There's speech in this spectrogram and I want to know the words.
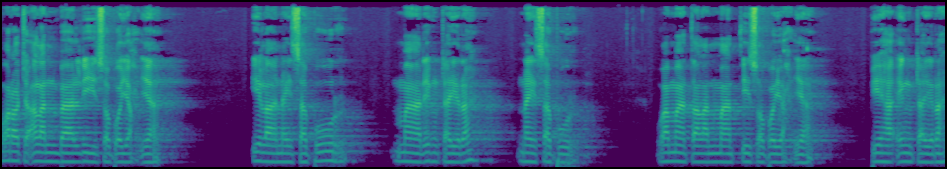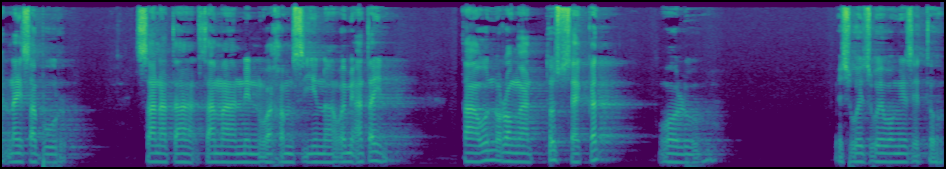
Waraja alan bali sapa Yahya ila Naisabur maring daerah Naisabur. Wa matalan mati sapa Yahya biha ing daerah Naisabur. Sanata samanin wa khamsina wa mi'atain tahun rongatus seket wolu wis suwe-suwe wong itu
